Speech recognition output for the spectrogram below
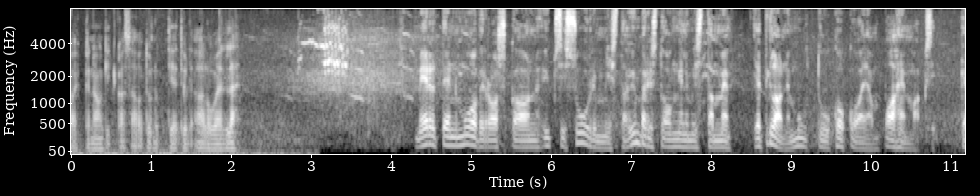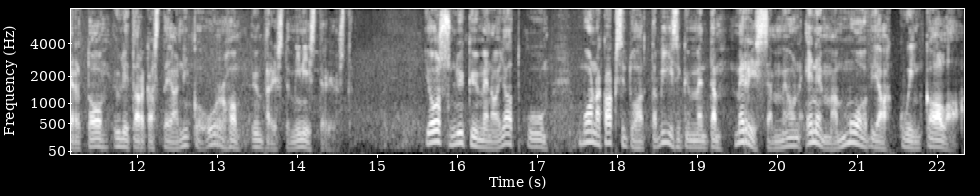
vaikka ne onkin kasautunut tietyille alueille. Merten muoviroska on yksi suurimmista ympäristöongelmistamme ja tilanne muuttuu koko ajan pahemmaksi, kertoo ylitarkastaja Niko Urho ympäristöministeriöstä. Jos nykymeno jatkuu, vuonna 2050 merissämme on enemmän muovia kuin kalaa.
